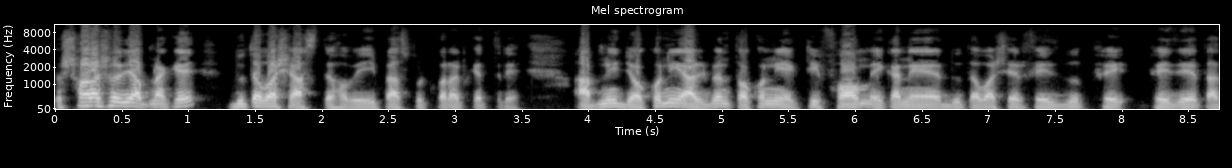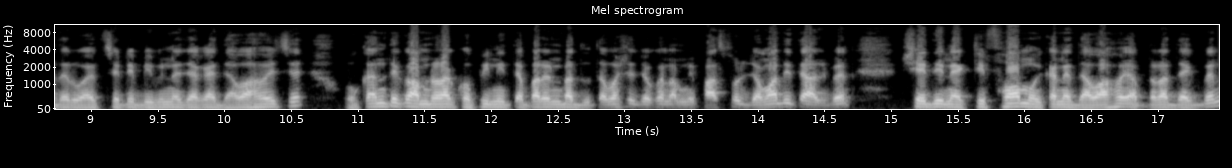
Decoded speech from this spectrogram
তো সরাসরি আপনাকে দূতাবাসে আসতে হবে ই পাসপোর্ট করার ক্ষেত্রে। আপনি যখনই আসবেন তখনই একটি ফর্ম এখানে দূতাবাসের ফেসবুক পেজে তাদের ওয়েবসাইটে বিভিন্ন জায়গায় দেওয়া হয়েছে। ওখান থেকে আপনারা কপি নিতে পারেন বা দূতাবাসে যখন আপনি পাসপোর্ট জমা দিতে আসবেন, সেদিন একটি ফর্ম ওইখানে দেওয়া হয়, আপনারা দেখবেন।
